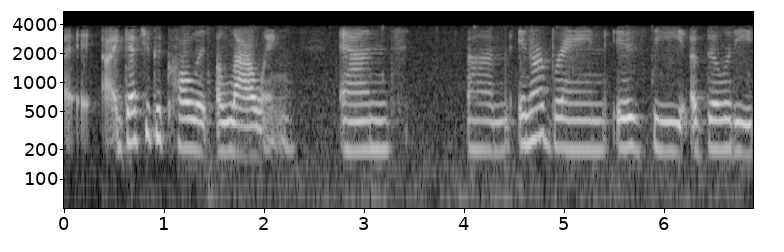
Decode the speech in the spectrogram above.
I, guess you could call it allowing. And um, in our brain is the ability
